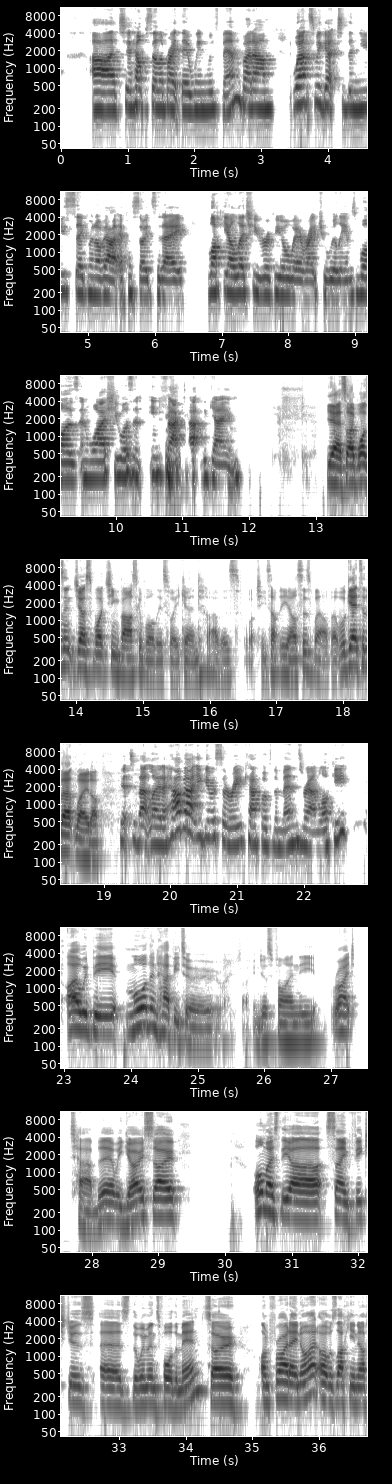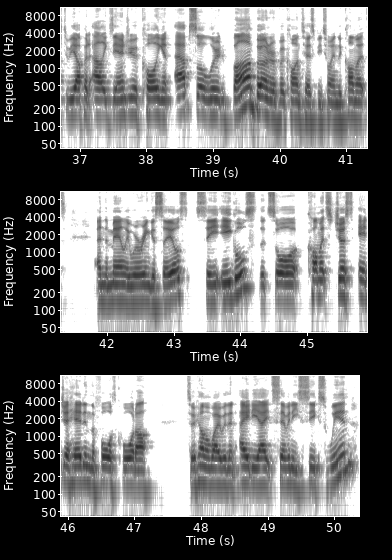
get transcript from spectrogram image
uh, to help celebrate their win with them. But um, once we get to the news segment of our episode today, Lachy, I'll let you reveal where Rachel Williams was and why she wasn't, in fact, at the game. Yeah, so I wasn't just watching basketball this weekend. I was watching something else as well, but we'll get to that later. Get to that later. How about you give us a recap of the men's round, Lachy? I would be more than happy to. If I can just find the right tab. There we go. So almost the uh, same fixtures as the women's for the men. So on Friday night, I was lucky enough to be up at Alexandria calling an absolute barn burner of a contest between the Comets and the Manly Warringah Seals, Sea Eagles, that saw Comets just edge ahead in the fourth quarter to come away with an 88 76 win.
